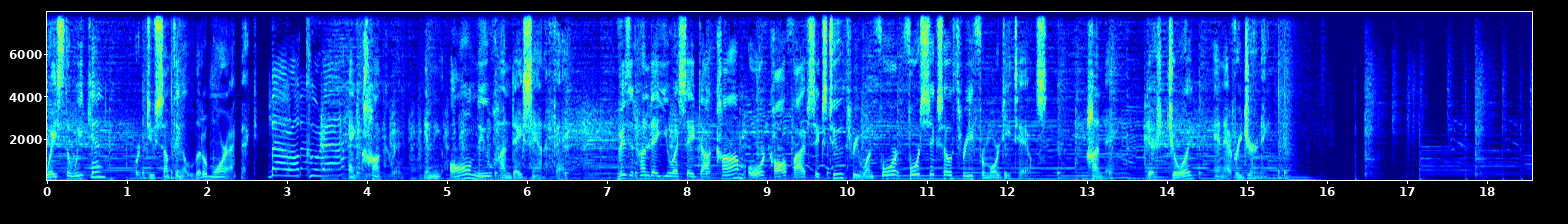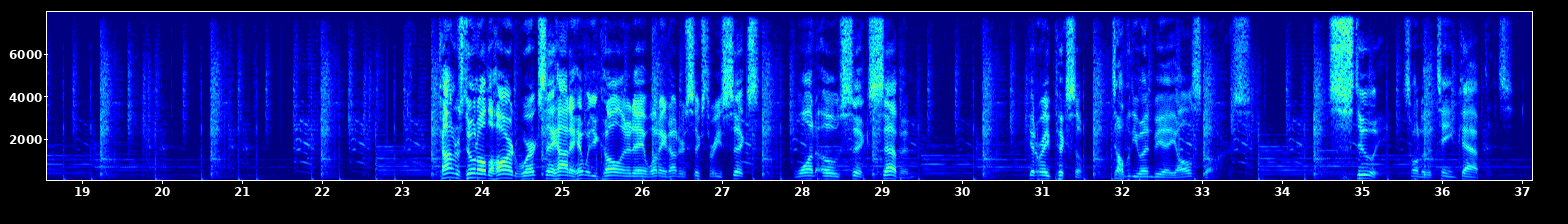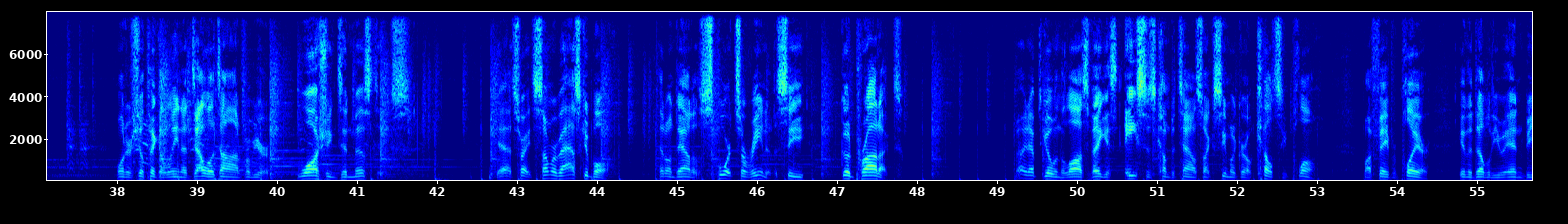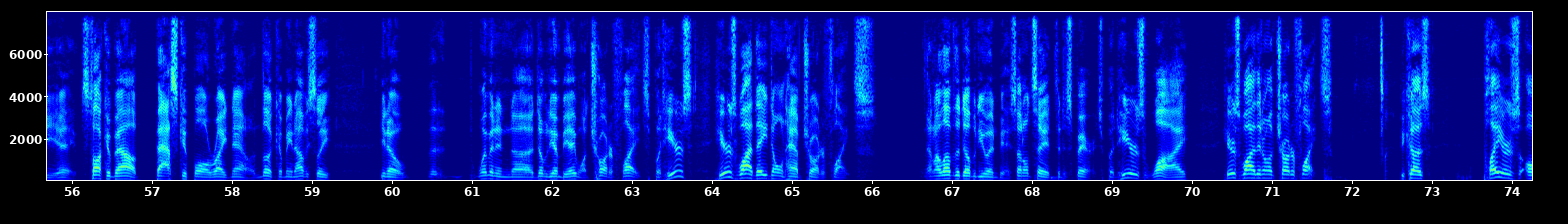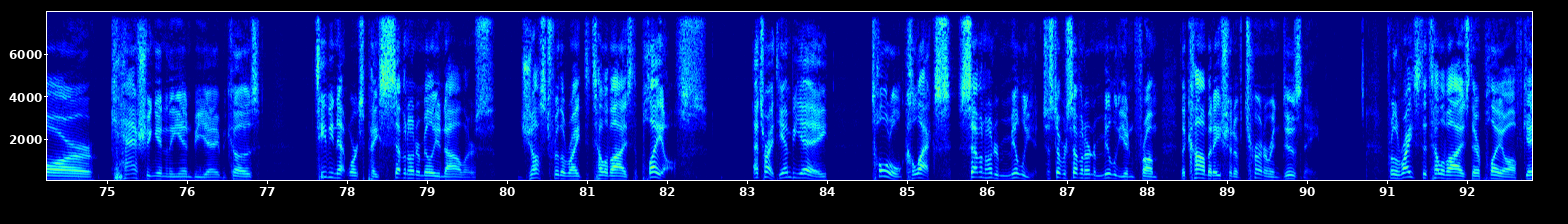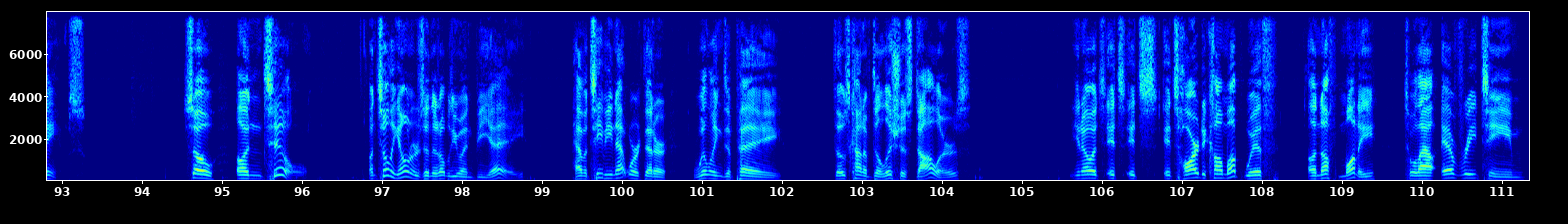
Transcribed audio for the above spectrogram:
Waste the weekend or do something a little more epic? And conquer it in the all new Hyundai Santa Fe. Visit HyundaiUSA.com or call 562 for more details. Hyundai, there's joy in every journey. Connor's doing all the hard work. Say hi to him when you call in today, 1 800 636 1067. Getting ready to pick some WNBA All Stars. Stewie is one of the team captains. Wonder if she'll pick Elena Delle Donne from your Washington Mystics. Yeah, that's right. Summer basketball. Head on down to the sports arena to see good product. i might have to go when the Las Vegas Aces come to town so I can see my girl Kelsey Plum, my favorite player in the WNBA. Let's talk about basketball right now. And look, I mean, obviously, you know, the women in uh, WNBA want charter flights, but here's here's why they don't have charter flights. And I love the WNBA, so I don't say it to disparage, but here's why. Here's why they don't have charter flights. Because players are cashing in the NBA because TV networks pay $700 million just for the right to televise the playoffs. That's right, the NBA total collects 700 million, just over 700 million from the combination of Turner and Disney for the rights to televise their playoff games. So until until the owners in the WNBA have a TV network that are willing to pay those kind of delicious dollars, you know, it's it's it's it's hard to come up with enough money to allow every team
